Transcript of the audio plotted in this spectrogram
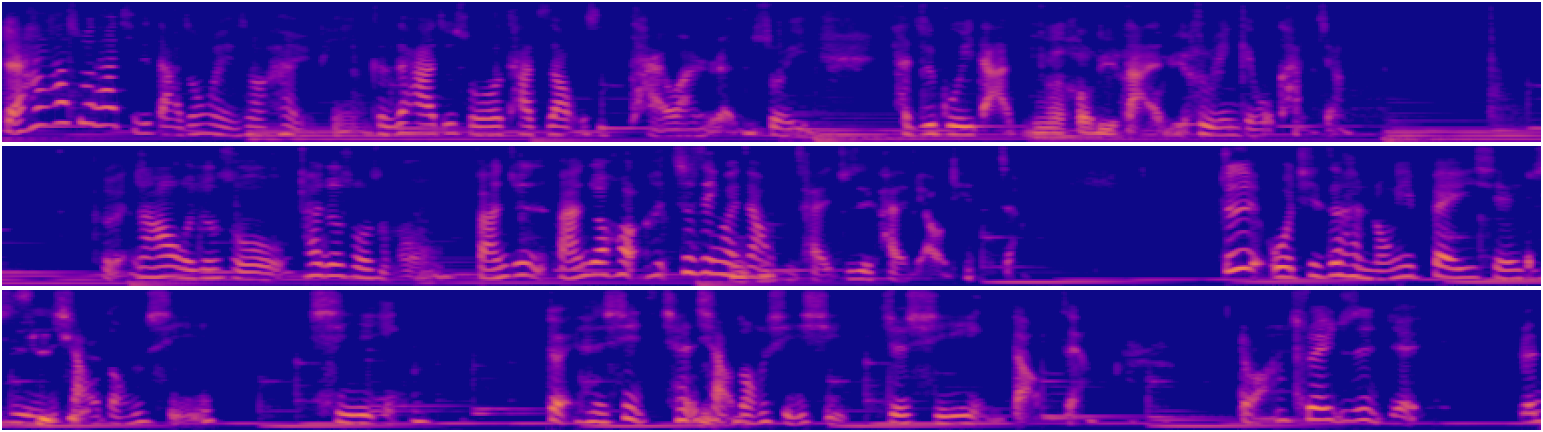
对他他说他其实打中文也是用汉语拼音，可是他就说他知道我是台湾人，所以他就是故意打，嗯，好厉害，打注音给我看这样。对，然后我就说，他就说什么，反正就是，反正就后，就是因为这样，我们才就是开始聊天，这样。就是我其实很容易被一些就是小东西吸引，对，很细很小东西吸就吸引到这样，对啊，所以就是人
